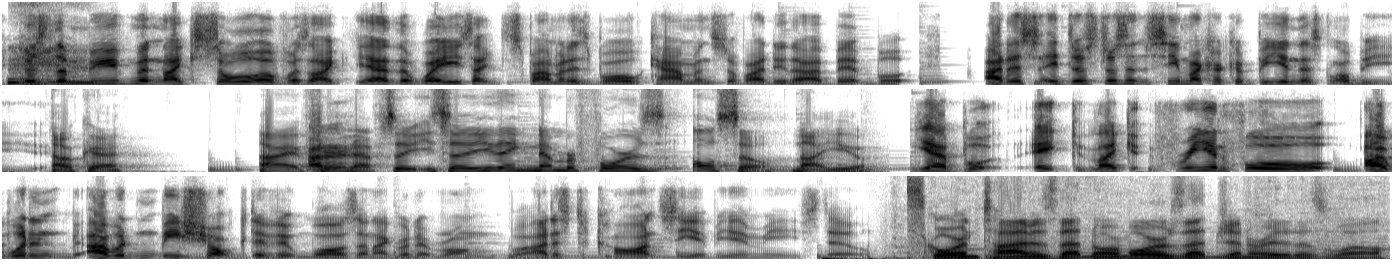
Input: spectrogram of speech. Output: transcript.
Because the movement, like, sort of was like, yeah, the way he's like spamming his wall cam and stuff. I do that a bit, but I just, it just doesn't seem like I could be in this lobby. Okay. All right, fair And- enough. So, so you think number four is also not you? Yeah, but it like three and four, I wouldn't, I wouldn't be shocked if it was and I got it wrong. But I just can't see it being me still. Scoring time, is that normal or is that generated as well?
